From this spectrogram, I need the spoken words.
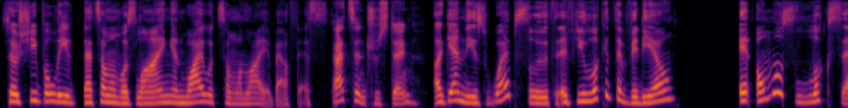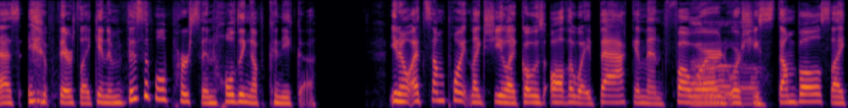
So she believed that someone was lying. And why would someone lie about this? That's interesting. Again, these web sleuths, if you look at the video, it almost looks as if there's like an invisible person holding up Kenneka. You know, at some point, like she like goes all the way back and then forward, or Oh. she stumbles. Like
